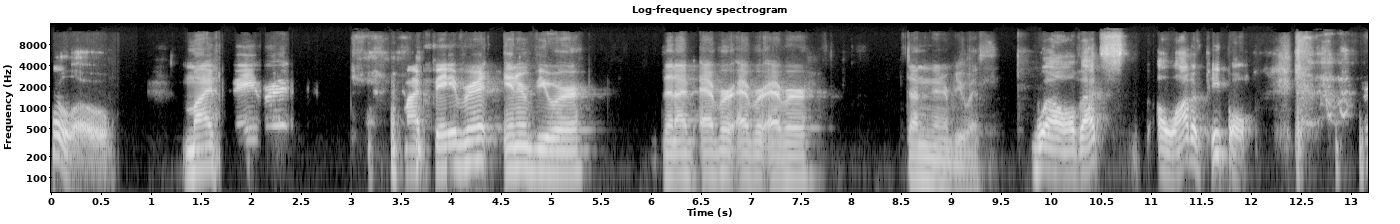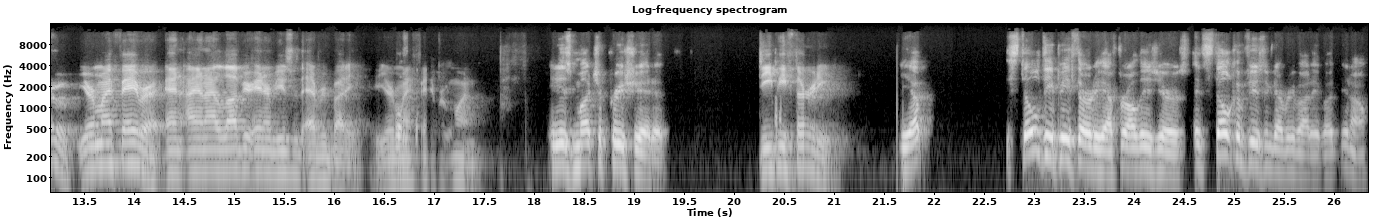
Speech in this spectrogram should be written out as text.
Hello. My favorite, my favorite interviewer that I've ever, ever, ever done an interview with. Well, that's a lot of people. True. You're my favorite. And, and I love your interviews with everybody. You're my favorite one. It is much appreciated. DP30. Yep. Still DP30 after all these years. It's still confusing to everybody, but you know,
